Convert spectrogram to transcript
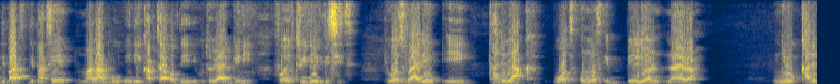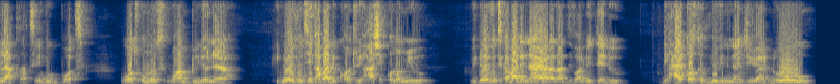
depart, departing Malabo in the capital of the Equatorial Guinea for a three-day visit, he was riding a Cadillac worth almost a billion naira. New Cadillac that Tinubu bought worth almost one billion naira. He don't even think about the country harsh economy. Oh. We don't even think about the naira that has devaluated. Oh. The high cost of living in Nigeria. No,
